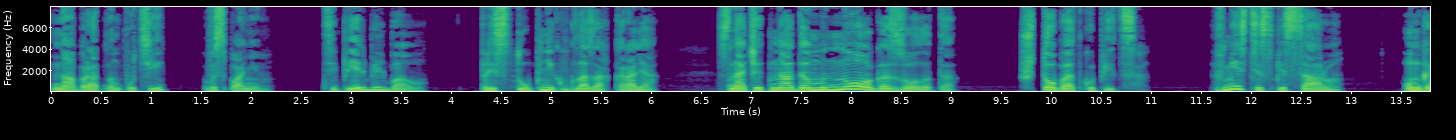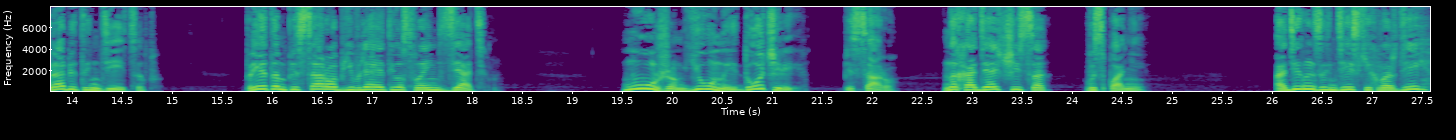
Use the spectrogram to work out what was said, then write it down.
на обратном пути в Испанию. Теперь Бильбао — преступник в глазах короля. Значит, надо много золота, чтобы откупиться. Вместе с Писаро он грабит индейцев. При этом Писаро объявляет его своим зятем. Мужем юной дочери Писаро, находящейся в Испании. Один из индейских вождей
